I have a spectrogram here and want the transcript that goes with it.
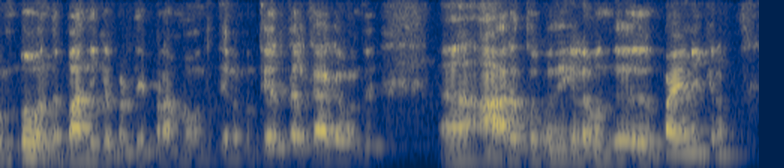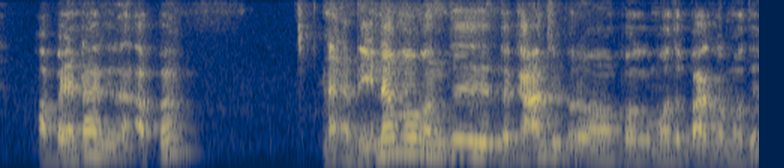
ரொம்ப வந்து பாதிக்கப்படுது. இப்போ நம்ம வந்து தினமும் தேர்தலுக்காக வந்து ஆறு தொகுதிகளை வந்து பயணிக்கிறோம். அப்போ என்ன ஆகுது? அப்போ நாங்கள் தினமும் வந்து இந்த காஞ்சிபுரம் போகும்போது பார்க்கும்போது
